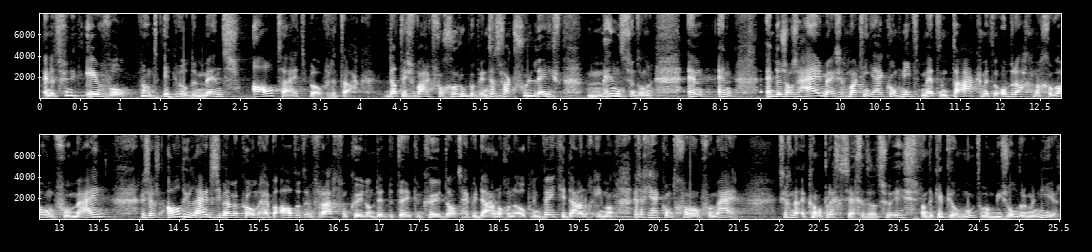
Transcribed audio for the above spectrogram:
En dat vind ik eervol, want ik wil de mens altijd boven de taak. Dat is waar ik voor geroepen ben. Dat is waar ik voor leef. Mensen. En, en, en dus als hij mij zegt, Martin, jij komt niet met een taak, met een opdracht, maar gewoon voor mij. Hij zegt, al die leiders die bij mij komen, hebben altijd een vraag van, kun je dan dit betekenen? Kun je dat? Heb je daar nog een opening? Weet je daar nog iemand? Hij zegt, jij komt gewoon voor mij. Ik zeg, nou, ik kan oprecht zeggen dat het zo is. Want ik heb je ontmoet op een bijzondere manier.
